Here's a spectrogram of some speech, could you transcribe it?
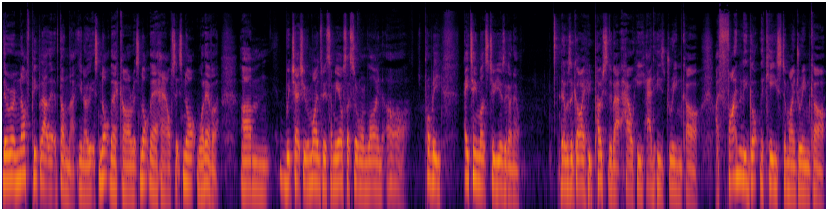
There are enough people out there that have done that. You know, it's not their car, it's not their house, it's not whatever. Um, which actually reminds me of something else I saw online. Oh, probably 18 months, two years ago now there was a guy who'd posted about how he had his dream car. I finally got the keys to my dream car.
